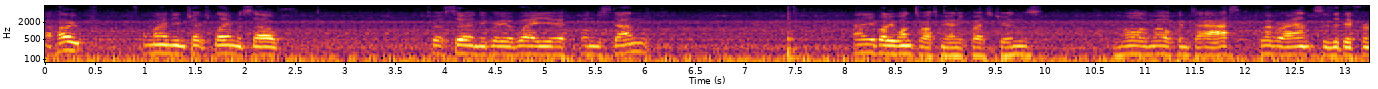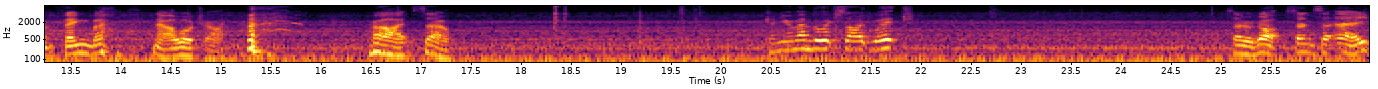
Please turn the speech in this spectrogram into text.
I hope I'm managing to explain myself to a certain degree of where you understand. Anybody want to ask me any questions, more than welcome to ask. Whether I answer is a different thing, but no, I will try. right, so. Can you remember which side's which? So we've got sensor A,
